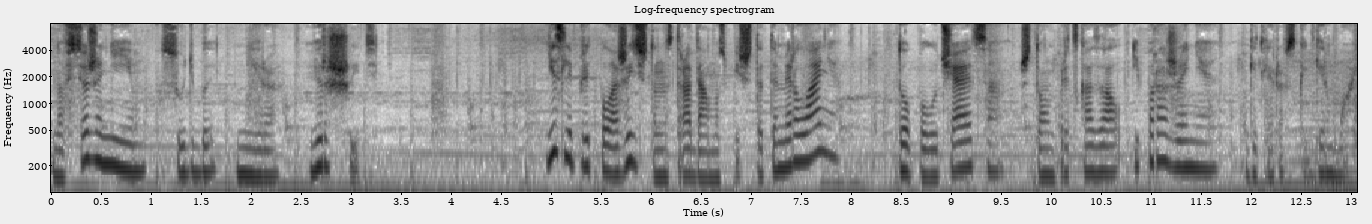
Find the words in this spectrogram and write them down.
но все же не им судьбы мира вершить. Если предположить, что Нострадамус пишет о Тамерлане, то получается, что он предсказал и поражение гитлеровской Германии.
